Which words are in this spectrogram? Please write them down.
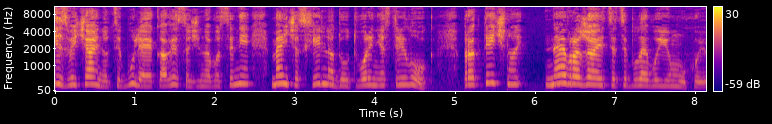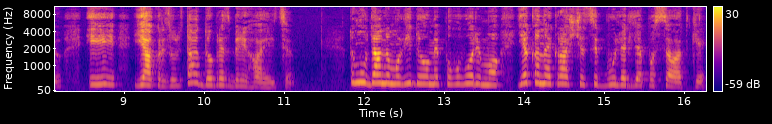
І, звичайно, цибуля, яка висаджена восени, менше схильна до утворення стрілок. Практично не вражається цибулевою мухою і, як результат, добре зберігається. Тому в даному відео ми поговоримо, яка найкраща цибуля для посадки,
